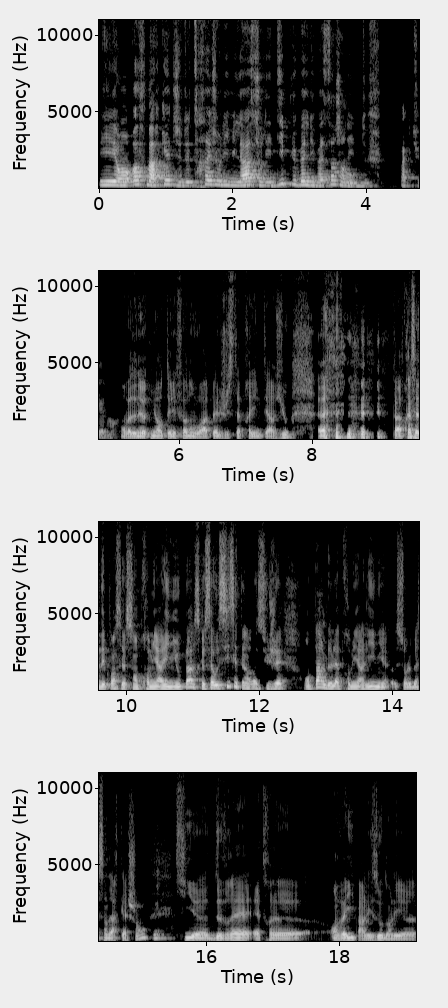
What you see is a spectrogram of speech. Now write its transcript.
et en off-market, j'ai de très jolies villas. Sur les dix plus belles du bassin, j'en ai deux actuellement. On va donner votre numéro de téléphone, on vous rappelle juste après l'interview. Euh, après, ça dépend si elles sont en première ligne ou pas, parce que ça aussi, c'est un vrai sujet. On parle de la première ligne sur le bassin d'Arcachon, Oui. qui euh, devrait être euh, envahie par les eaux dans, les, euh,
